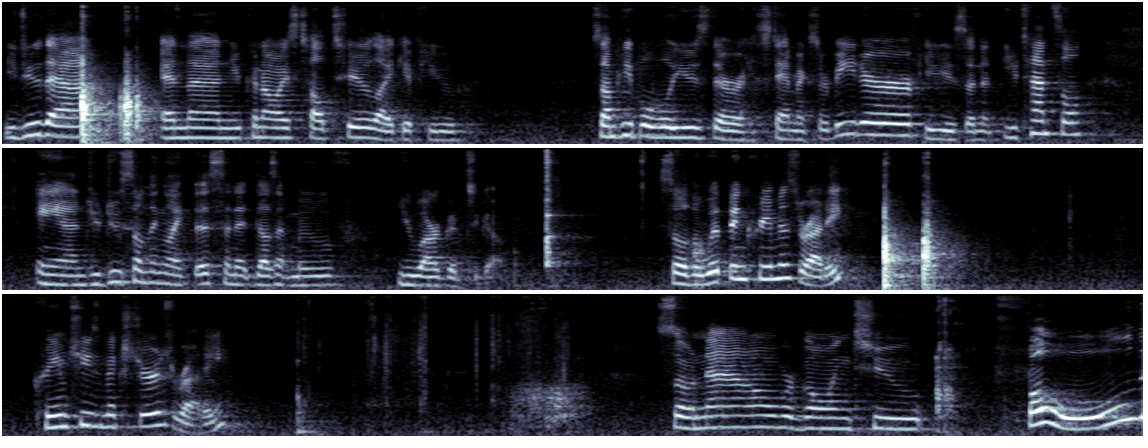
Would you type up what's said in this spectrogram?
you do that, and then you can always tell too, like if you, some people will use their stand mixer beater, if you use a utensil, and you do something like this and it doesn't move, you are good to go. So the whipping cream is ready. Cream cheese mixture is ready. So now we're going to fold,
